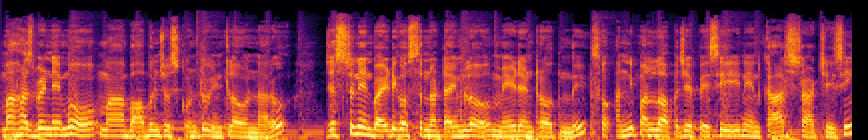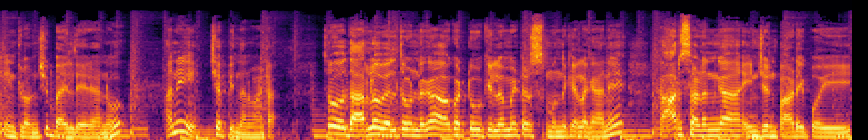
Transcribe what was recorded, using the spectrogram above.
మా హస్బెండ్ ఏమో మా బాబుని చూసుకుంటూ ఇంట్లో ఉన్నారు. జస్ట్ నేను బయటికి వస్తున్న టైంలో మేడ్ ఎంటర్ అవుతుంది. సో అన్ని పనులు అప్పచెప్పేసి నేను కార్ స్టార్ట్ చేసి ఇంట్లో నుంచి బయలుదేరాను అని చెప్పిందనమాట. సో దారిలో వెళ్తూ ఉండగా ఒక టూ కిలోమీటర్స్ ముందుకెళ్ళగానే కార్ సడన్గా ఇంజిన్ పాడైపోయి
